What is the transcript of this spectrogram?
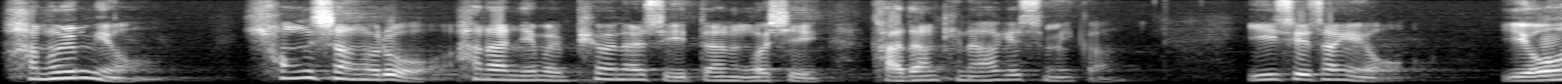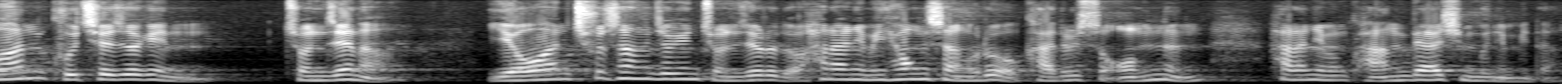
하물며 형상으로 하나님을 표현할 수 있다는 것이 가당키나 하겠습니까? 이 세상에 여한 구체적인 존재나 여한 추상적인 존재로도 하나님의 형상으로 가둘 수 없는 하나님은 광대하신 분입니다.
